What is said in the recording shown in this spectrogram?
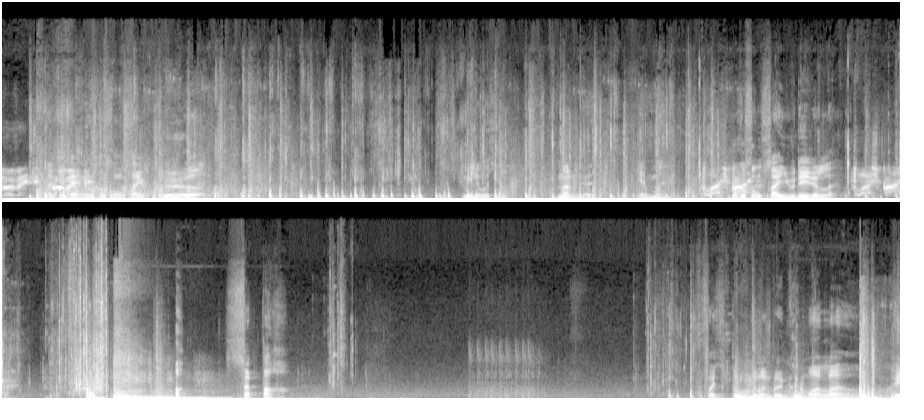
Move it. เราจะแบ่งให้เขาสงสัยเพื่อ ไม่รู้สิ นั่นเลย เห็นไหมเขาก็ส Flashbang. งสัยอยู่ดีนั่นแหละ Flashbang. สตาร์ ฝ่ายศัตรูกำลังเดินเข้ามาแล้ว ให้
